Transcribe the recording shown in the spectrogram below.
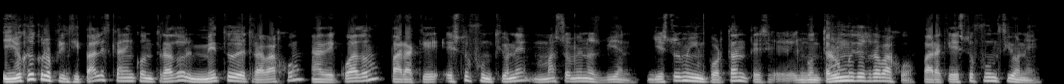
y, yo creo que lo principal es que han encontrado el método de trabajo adecuado para que esto funcione más o menos bien. Y esto es muy importante, es encontrar un método de trabajo para que esto funcione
